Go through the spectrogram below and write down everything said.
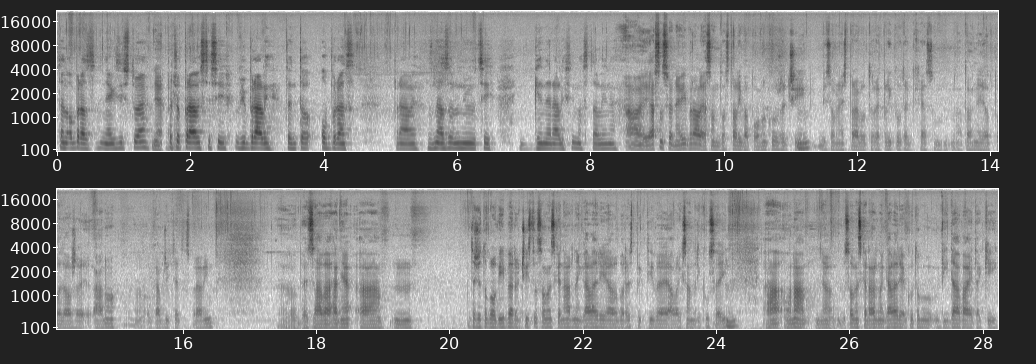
ten obraz neexistuje? Nie. Prečo práve ste si vybrali tento obraz práve znázorňujúci generalisima Stalina. A ja som si ho nevybral, ja som dostal iba ponuku, že či mm. by som nespravil tú repliku, tak ja som na to hneď odpovedal, že áno, okamžite to spravím, e, bez zaváhania. A, mm, takže to bol výber čisto Slovenskej národnej galérie, alebo respektíve Aleksandry Kusej. Mm. A ona, no, Slovenská národná galéria ku tomu vydáva aj taký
